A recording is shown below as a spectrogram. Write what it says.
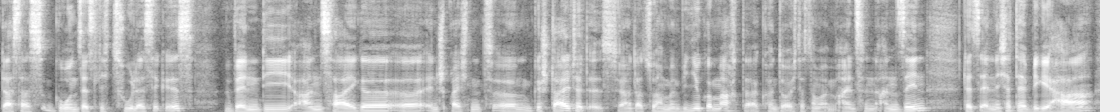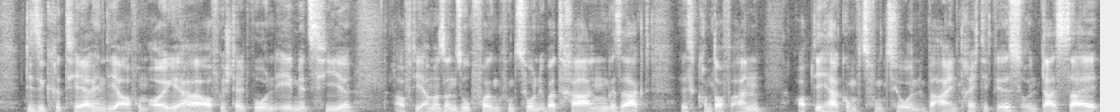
dass das grundsätzlich zulässig ist, wenn die Anzeige äh, entsprechend äh, gestaltet ist. Ja, dazu haben wir ein Video gemacht, da könnt ihr euch das nochmal im Einzelnen ansehen. Letztendlich hat der BGH diese Kriterien, die ja auch vom EuGH aufgestellt wurden, eben jetzt hier auf die Amazon-Suchfolgenfunktion übertragen und gesagt, es kommt darauf an, ob die Herkunftsfunktion beeinträchtigt ist. Und das sei,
